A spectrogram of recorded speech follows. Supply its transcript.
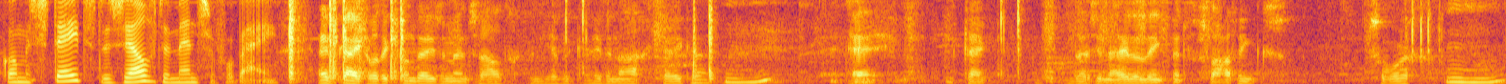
komen steeds dezelfde mensen voorbij. Even kijken wat ik van deze mensen had. Die heb ik even nagekeken. Mm eh, kijk, daar is een hele link met verslavingszorg. Mm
